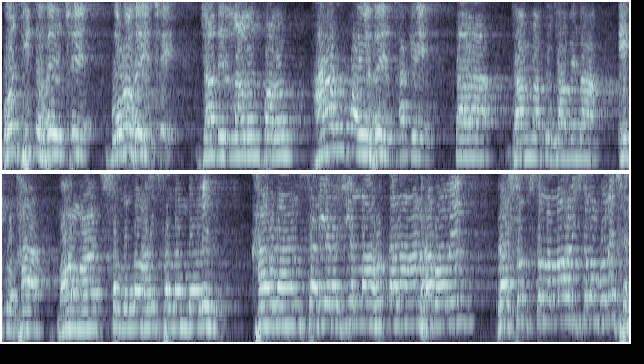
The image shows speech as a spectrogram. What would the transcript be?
বর্ধিত হয়েছে, বড় হয়েছে, যাদের লালন পালন হারাম উপায়ে হয়ে থাকে, তারা জান্নাতে যাবে না। এই কথা মোহাম্মদ সাল্লাল্লাহু আলাইহি সাল্লাম বলেন। খাওলান সারিয়া রাদিয়াল্লাহু তাআলা আনহা বলেন রাসূল সাল্লাল্লাহু আলাইহি সাল্লাম বলেছেন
